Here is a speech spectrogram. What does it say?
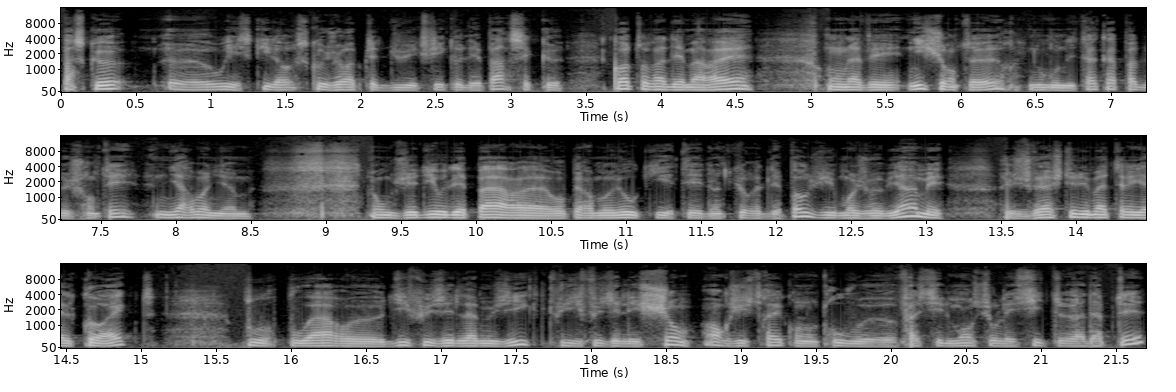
Parce que euh, oui, ce, que j'aurais peut-être dû expliquer au départ, c'est que quand on a démarré, on n'avait ni chanteur, nous on était incapable de chanter, ni harmonium. Donc j'ai dit au départ euh, au père Monod, qui était notre curé de l'époque, j'ai dit moi je veux bien, mais je vais acheter du matériel correct pour pouvoir euh, diffuser de la musique, diffuser les chants enregistrés qu'on trouve facilement sur les sites adaptés,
